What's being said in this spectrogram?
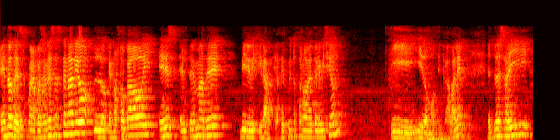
Entonces, bueno, pues en ese escenario lo que nos toca hoy es el tema de videovigilancia, circuito cerrado de televisión y, y domótica, ¿vale? Entonces ahí,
